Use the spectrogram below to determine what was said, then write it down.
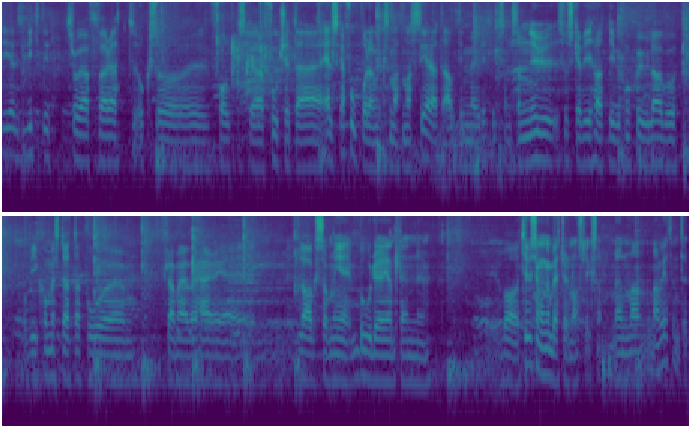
det är viktigt tror jag för att också eh, folk ska fortsätta älska fotbollen. Liksom, att man ser att allt är möjligt. Liksom. Som nu så ska vi ha ett division 7-lag och, och vi kommer stöta på eh, framöver här eh, lag som är, borde egentligen vara tusen gånger bättre än oss. Liksom. Men man, man vet inte.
